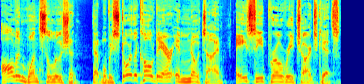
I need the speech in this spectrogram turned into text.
all in one solution that will restore the cold air in no time. AC Pro Recharge Kits.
